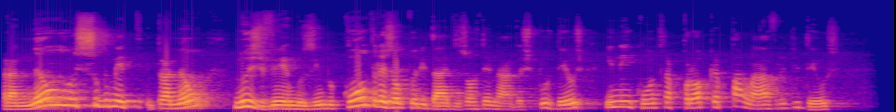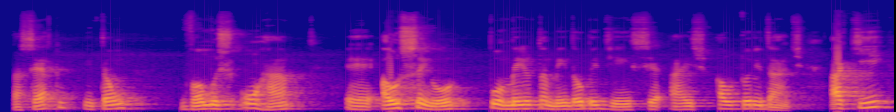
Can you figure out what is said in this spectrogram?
para não nos submeter, para não nos vermos indo contra as autoridades ordenadas por Deus e nem contra a própria palavra de Deus. Tá certo? Então, vamos honrar é, ao Senhor por meio também da obediência às autoridades. Aqui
